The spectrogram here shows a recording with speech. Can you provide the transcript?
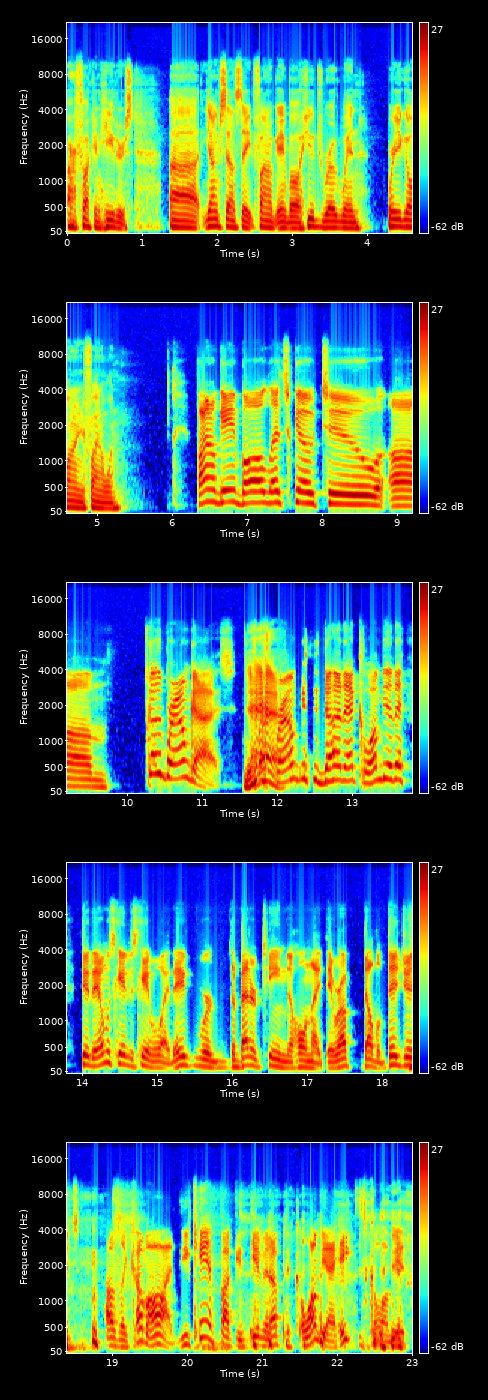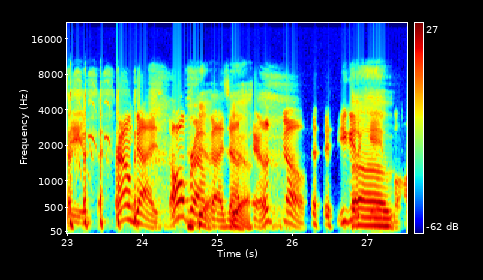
are fucking heaters. Uh, Youngstown State, final game ball, huge road win. Where are you going on your final one? final game ball. Let's go to um, let's go to the Brown guys. Yeah. Brown gets it done at Columbia. They dude, they almost gave this game away. They were the better team the whole night. They were up double digits. I was like, come on, you can't fucking give it up to Columbia. I hate this Columbia team. Brown guys, all brown Yeah, guys out yeah. there. Let's go. you get a Uh, game ball.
